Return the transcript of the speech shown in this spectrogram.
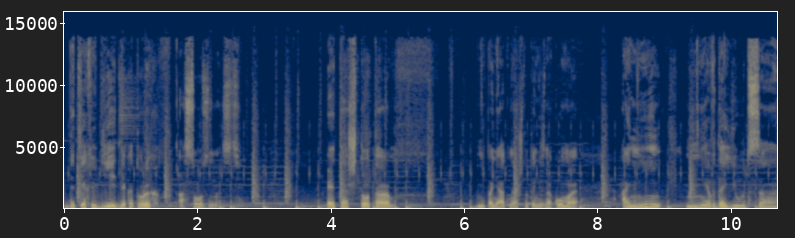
для тех людей, для которых осознанность это что-то непонятное, что-то незнакомое, они не вдаются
